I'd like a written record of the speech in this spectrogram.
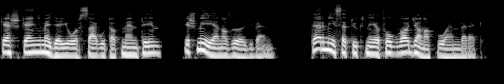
keskeny megyei országutak mentén, és mélyen a völgyben. Természetüknél fogva gyanakvó emberek.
